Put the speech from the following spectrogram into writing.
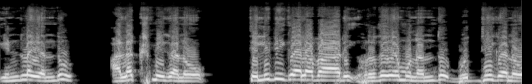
ఇండ్లయందు అలక్ష్మిగను తెలివిగలవారి హృదయమునందు బుద్ధిగను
